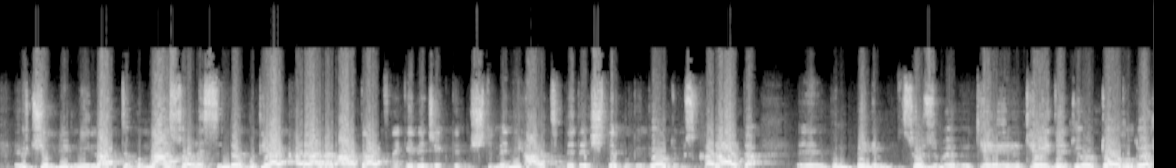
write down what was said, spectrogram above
3 yıl bir milattı. Bundan sonrasında bu diğer kararlar ardı ardına gelecek demiştim ve nihayetinde de işte bugün gördüğümüz karar da e, bunu benim sözümü te, teyit ediyor, doğruluyor.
